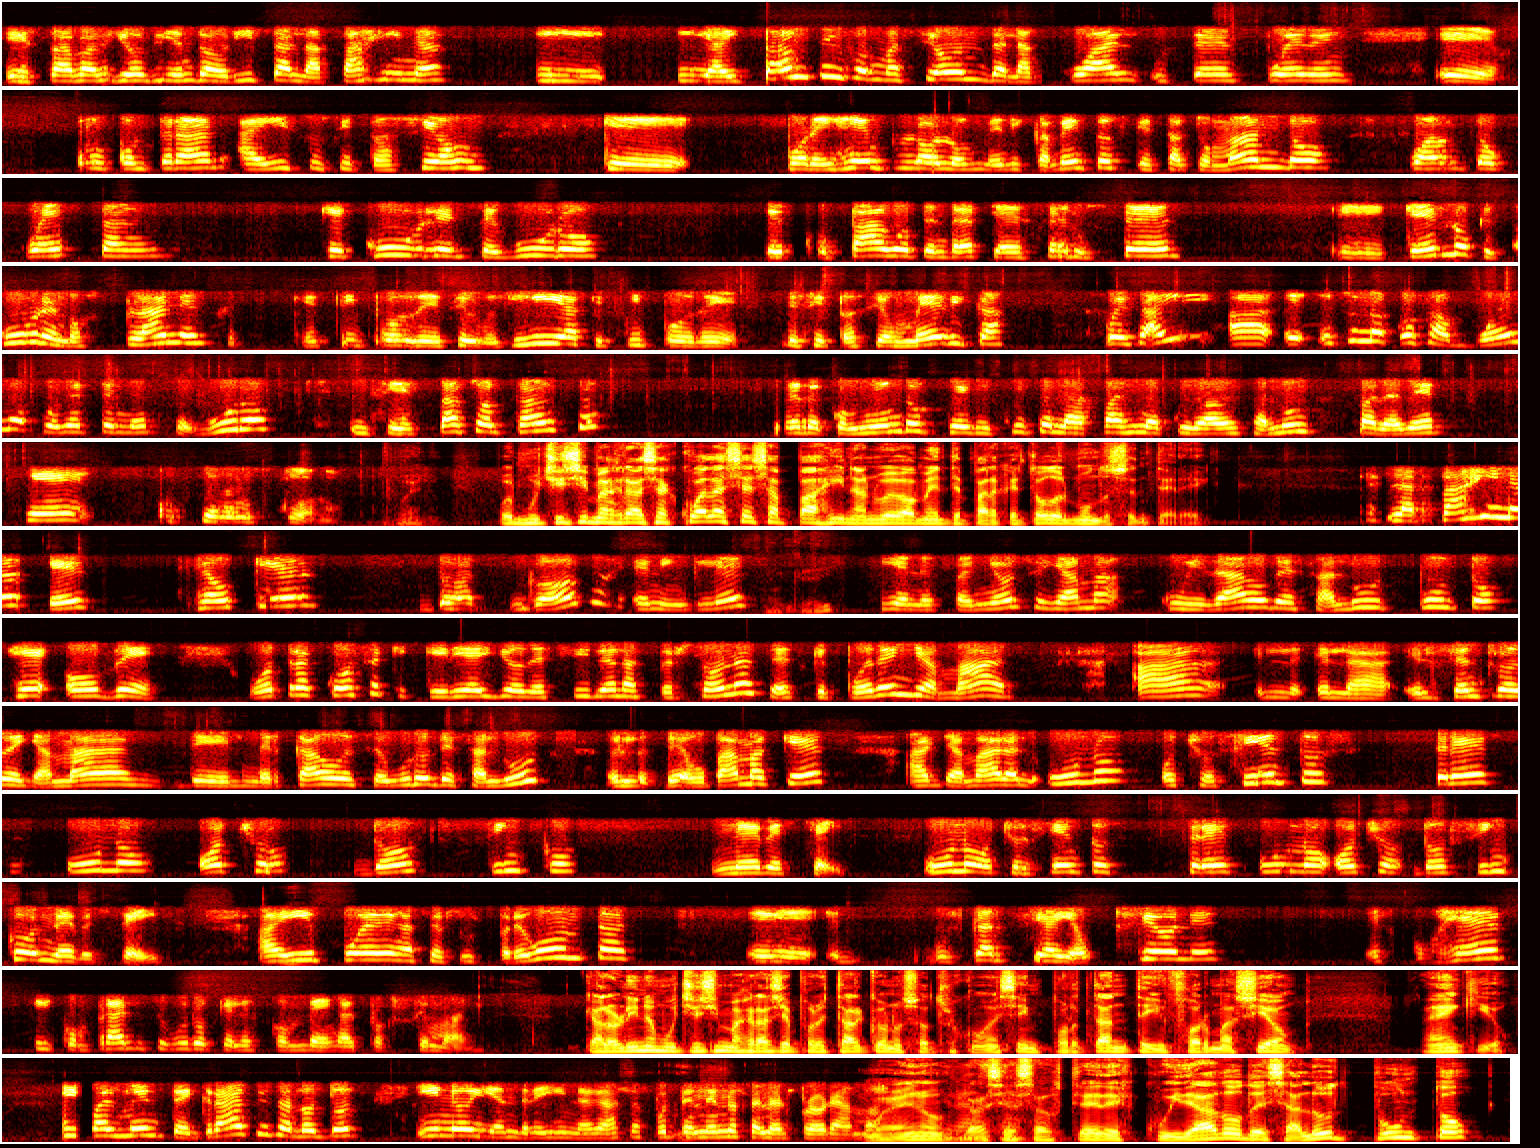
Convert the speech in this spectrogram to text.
Estaba yo viendo ahorita la página y, y hay tanta información de la cual ustedes pueden eh, encontrar ahí su situación que, por ejemplo, los medicamentos que está tomando, cuánto cuestan, qué cubre el seguro, qué copago tendrá que hacer usted, eh, qué es lo que cubren los planes, qué tipo de cirugía, qué tipo de, situación médica. Pues ahí ah, eh, es una cosa buena poder tener seguro y si está a su alcance, le recomiendo que visite la página Cuidado de Salud para ver qué opciones tiene. Pues muchísimas gracias. ¿Cuál es esa página nuevamente para que todo el mundo se entere? La página es healthcare.gov en inglés y en español se llama cuidadodesalud.gov. Otra cosa que quería yo decirle a las personas es que pueden llamar a el, el- la- el centro de llamadas del mercado de seguros de salud el de Obamacare al llamar al 1 800 318 2596 1 800 318 2596 ahí pueden hacer sus preguntas eh, buscar si hay opciones escoger y comprar el seguro que les convenga el próximo año Carolina, muchísimas gracias por estar con nosotros con esa importante información. Thank you. Igualmente, gracias a los dos, Ino y Andreina, gracias por tenernos en el programa. Bueno, gracias a ustedes. Cuidado de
